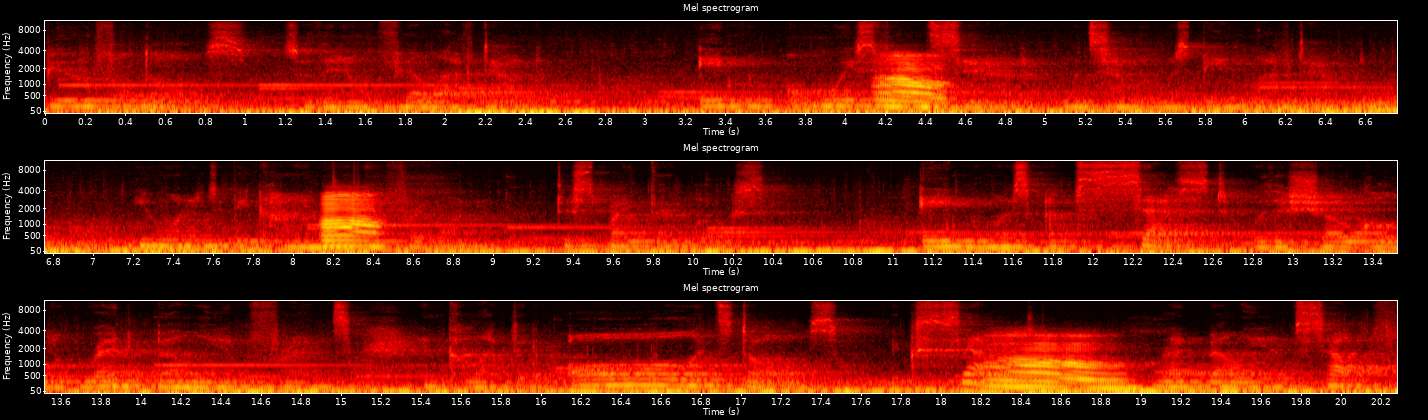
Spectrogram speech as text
beautiful dolls so they don't feel left out. Aiden always felt Oh. sad when someone was being left out. He wanted to be kind Oh. to Ah. everyone, despite their looks. Aiden was obsessed with a show called Red Belly and Friends and collected all its dolls except Oh. Red Belly himself.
